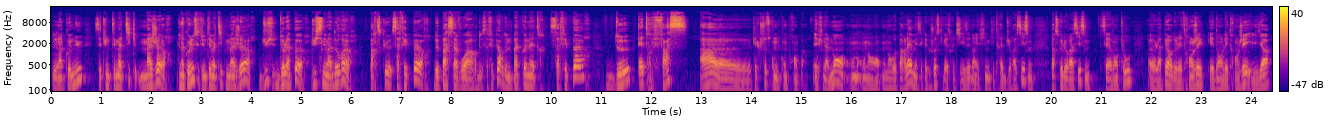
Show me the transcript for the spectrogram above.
l'inconnu, c'est une thématique majeure. L'inconnu, c'est une thématique majeure du, de la peur, du cinéma d'horreur. Parce que ça fait peur de pas savoir, ça fait peur de ne pas connaître, ça fait peur de être face à euh, quelque chose qu'on ne comprend pas. Et finalement, on, on en, on en reparlait, mais c'est quelque chose qui va être utilisé dans les films qui traitent du racisme, parce que le racisme, c'est avant tout euh, la peur de l'étranger. Et dans l'étranger, il y a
